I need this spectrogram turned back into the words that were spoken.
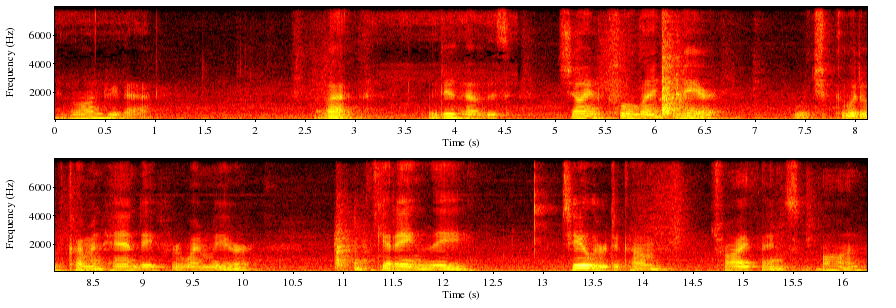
And laundry bag. But we do have this giant full-length mirror, which could have come in handy for when we are getting the tailor to come try things on.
